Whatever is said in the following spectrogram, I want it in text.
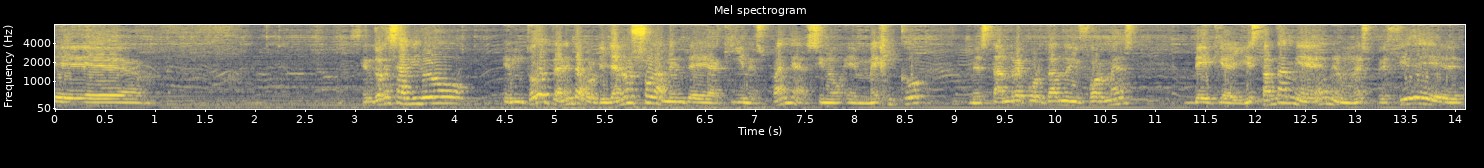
Eh, entonces ha habido en todo el planeta, porque ya no solamente aquí en España, sino en México me están reportando informes de que allí están también en una especie de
